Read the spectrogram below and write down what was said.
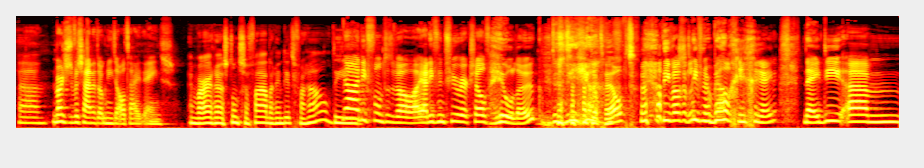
Eh, maar we zijn het ook niet altijd eens. En waar eh, stond zijn vader in dit verhaal? Die, Ja, die vond het wel. Ja, die vindt vuurwerk zelf heel leuk. Dus die, dat helpt. die was het liefst naar België gereden. Nee, die ehm,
